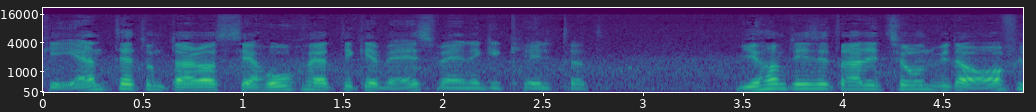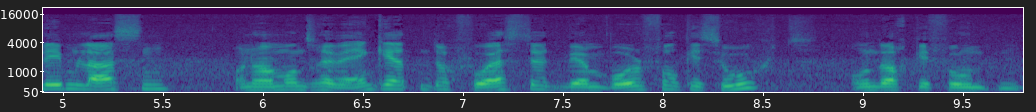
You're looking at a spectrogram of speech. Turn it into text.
geerntet und daraus sehr hochwertige Weißweine gekeltert. Wir haben diese Tradition wieder aufleben lassen und haben unsere Weingärten durchforstet. Wir haben Wolferl gesucht und auch gefunden.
